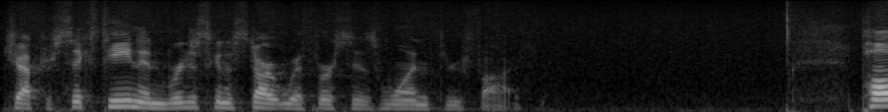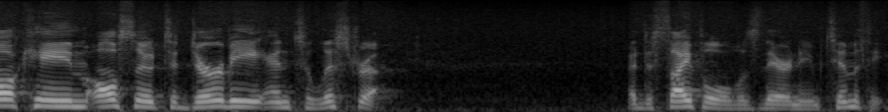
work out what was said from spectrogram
chapter 16, and we're just going to start with verses 1 through 5. Paul came also to Derbe and to Lystra. A disciple was there named Timothy,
